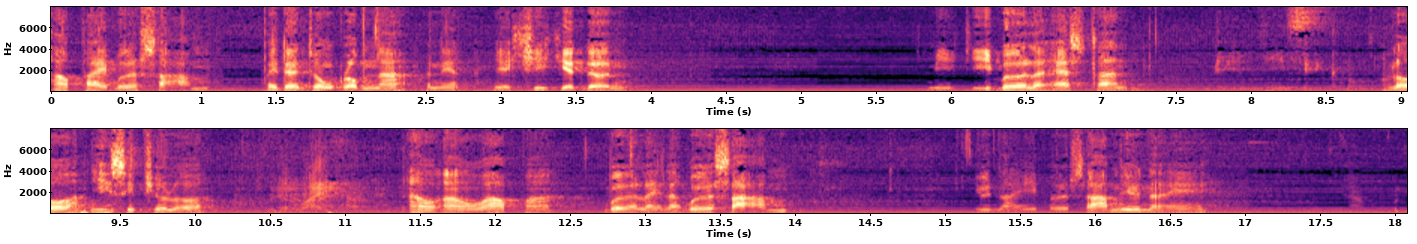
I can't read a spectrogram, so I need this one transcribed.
เอาไปเบอร์สามไปเดินจงกรมนะคนนี้อย่าขี้เกียจเดิน มีกี่เบอร์ละแอสตันมียี่สิบครับเหรอยี่สิบเชียวเหรอเหลือไว้ครับเอาเอาว่ามา เบอร์อะไรละเบอร์สามอยู่ไหน เบอร์สามอยู่ไหนครับคุณ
